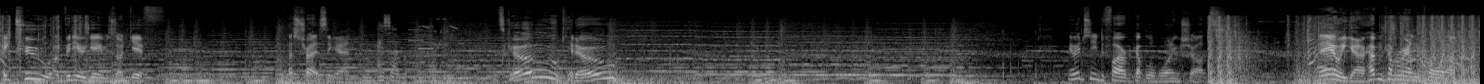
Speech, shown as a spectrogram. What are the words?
Take two of video games.gif. Let's try this again. As I. Let's go, kiddo. Maybe I just need to fire a couple of warning shots. There we go. Have him come around the corner.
